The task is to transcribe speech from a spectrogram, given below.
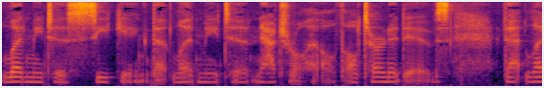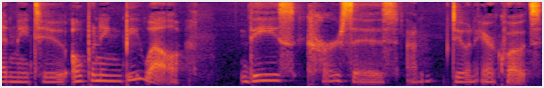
led me to seeking, that led me to natural health alternatives, that led me to opening B Well. These curses, I'm doing air quotes,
